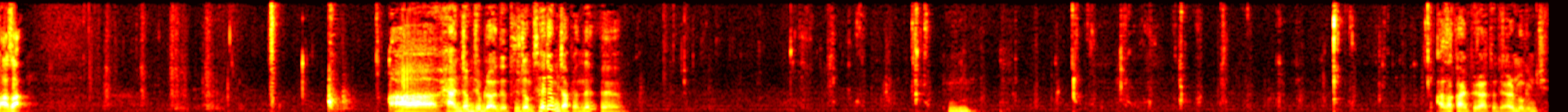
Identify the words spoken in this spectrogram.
쏴서. 아, 회 한점 집으려 했는데 두 점, 세 점이 잡혔네? 예. 음. 아삭함이 텐데, 열무김치.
